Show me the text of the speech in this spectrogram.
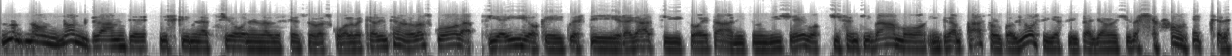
non, non, non, grande discriminazione nel senso della scuola, perché all'interno della scuola sia io che questi ragazzi coetanei, come dicevo, ci sentivamo in gran parte orgogliosi di essere italiani, non ci lasciavamo mettere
